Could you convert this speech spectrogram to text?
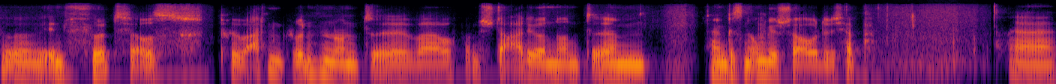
in Fürth aus privaten Gründen und äh, war auch beim Stadion und ähm, habe ein bisschen umgeschaut. Ich habe äh,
